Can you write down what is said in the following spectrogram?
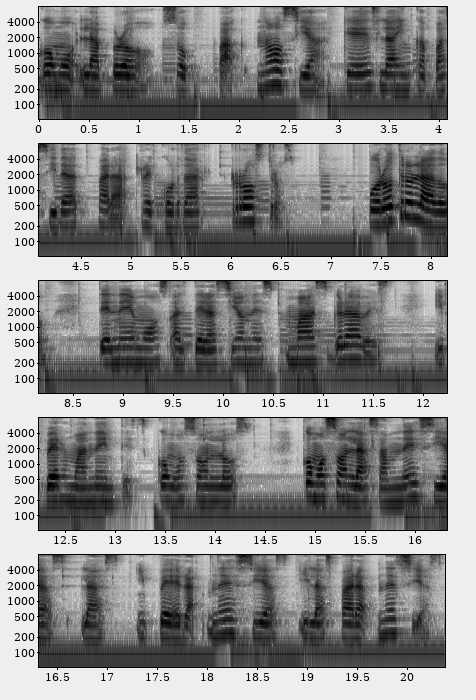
como la prosopagnosia, que es la incapacidad para recordar rostros. Por otro lado, tenemos alteraciones más graves y permanentes, como son las amnesias, las hiperamnesias y las paramnesias.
